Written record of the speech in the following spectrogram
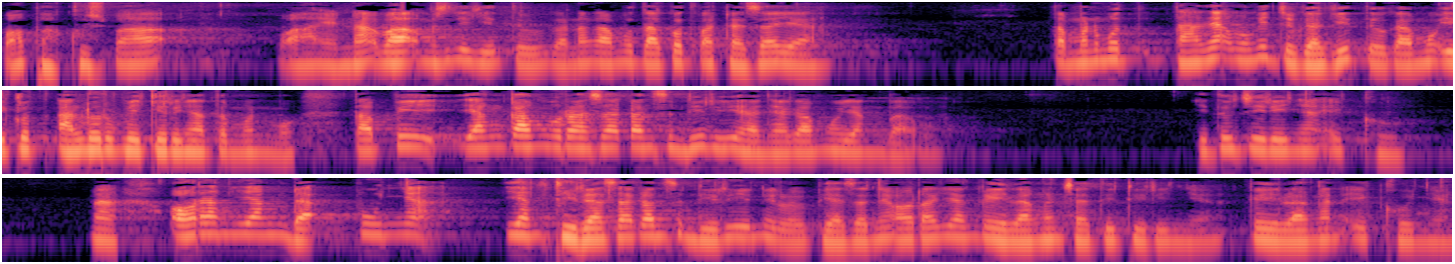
Wah bagus pak. Wah enak pak. Mesti gitu. Karena kamu takut pada saya. Temenmu tanya mungkin juga gitu. Kamu ikut alur pikirnya temenmu. Tapi yang kamu rasakan sendiri hanya kamu yang tahu. Itu cirinya ego. Nah orang yang tidak punya yang dirasakan sendiri ini loh. Biasanya orang yang kehilangan jati dirinya. Kehilangan egonya.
